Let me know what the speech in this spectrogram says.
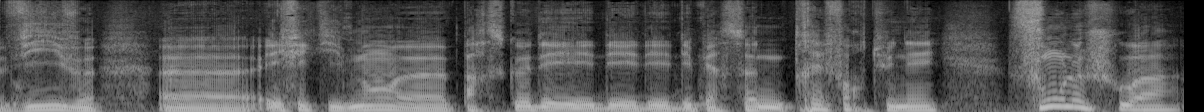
vivent effectivement parce que des, des, des, personnes très fortunées font le choix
